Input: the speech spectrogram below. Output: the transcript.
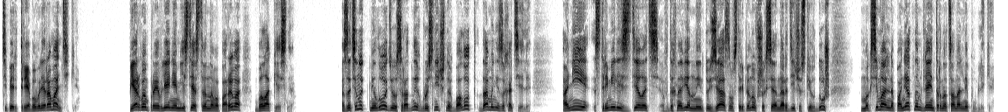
теперь требовали романтики. Первым проявлением естественного порыва была песня. Затянуть мелодию с родных брусничных болот дамы не захотели. Они стремились сделать вдохновенный энтузиазм встрепенувшихся нордических душ максимально понятным для интернациональной публики.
